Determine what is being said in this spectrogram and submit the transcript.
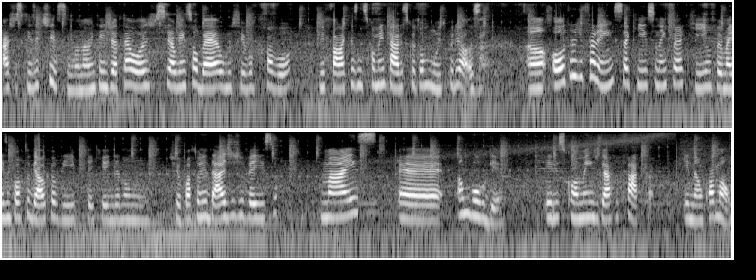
Acho esquisitíssimo, não entendi até hoje. Se alguém souber o motivo, por favor, me fala aqui nos comentários que eu tô muito curiosa. Outra diferença é que isso nem foi aqui, foi mais em Portugal que eu vi, porque aqui eu ainda não tive oportunidade de ver isso, mas é, hambúrguer, eles comem de garfo e faca e não com a mão.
